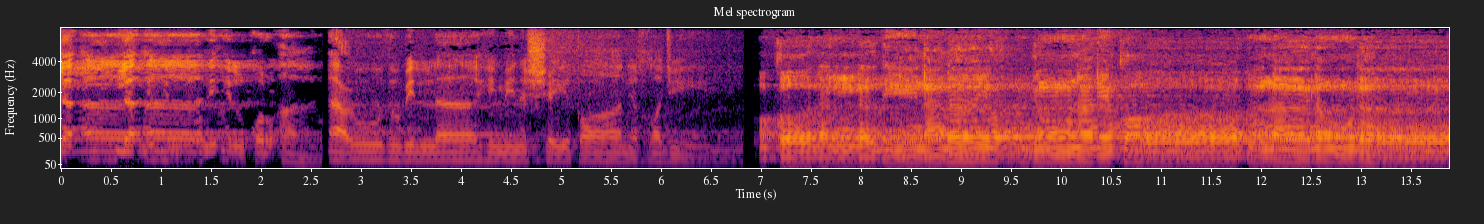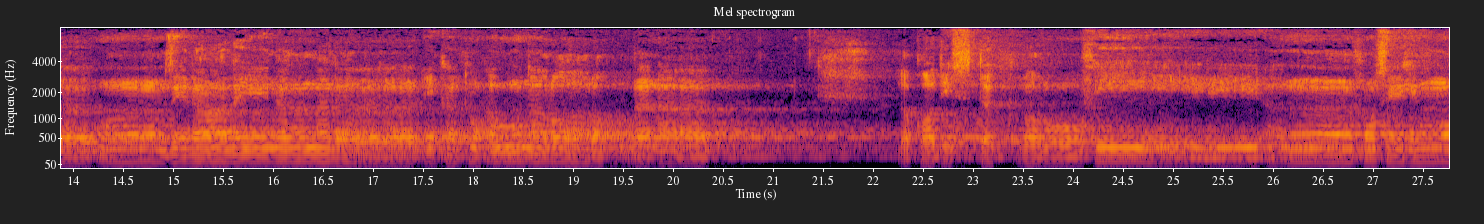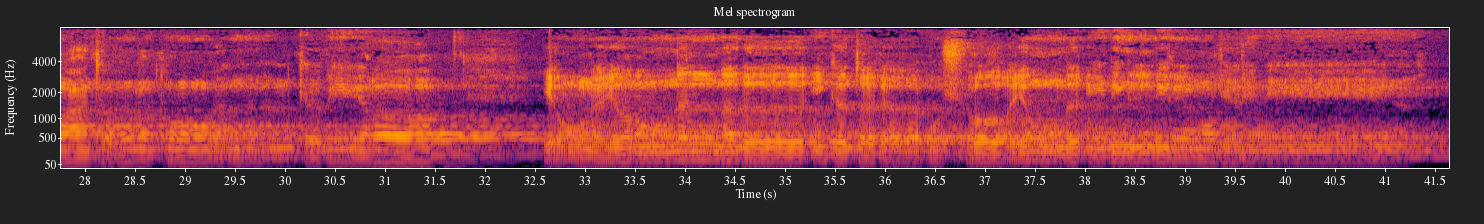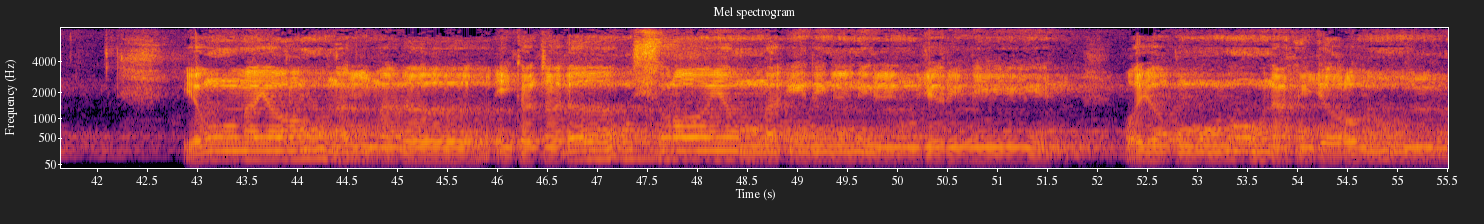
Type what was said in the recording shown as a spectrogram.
لآن القرآن. أ ع و ذ ب ا ل ل ه من ا ل ش ي ط ا ن ا ل ج ي م وقال الذين لا يرجون لقاءنا لولا أنزل علينا الملائكة أو نرى ربنا. لقد استكبروا في أنفسهم وعتوا عتوا كبيرا. يوم يرون الملائكة لا بشرى يومئذ للمجرمين. يوم يرون الملائكة لا بشرى يومئذ للمجرمين. ويقولون حجرا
